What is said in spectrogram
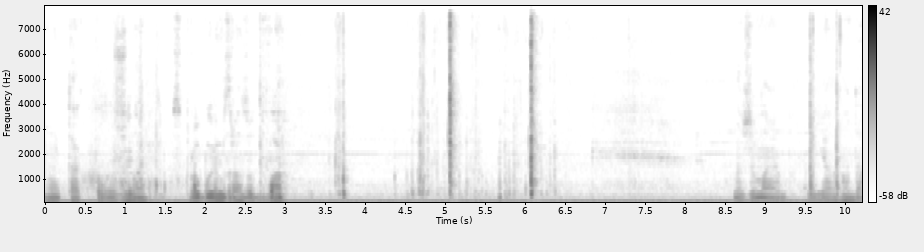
Ну так, положили. Спробуємо зразу два. Нажимаємо ягода.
